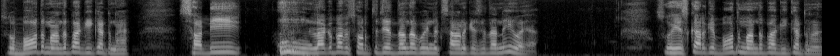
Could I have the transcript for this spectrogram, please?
ਸੋ ਬਹੁਤ ਮੰਦਭਾਗੀ ਘਟਨਾ ਹੈ। ਸਾਡੀ ਲਗਭਗ ਸੁਰਤ 'ਚ ਇਦਾਂ ਦਾ ਕੋਈ ਨੁਕਸਾਨ ਕਿਸੇ ਦਾ ਨਹੀਂ ਹੋਇਆ। ਸੋ ਇਸ ਕਰਕੇ ਬਹੁਤ ਮੰਦਭਾਗੀ ਘਟਨਾ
